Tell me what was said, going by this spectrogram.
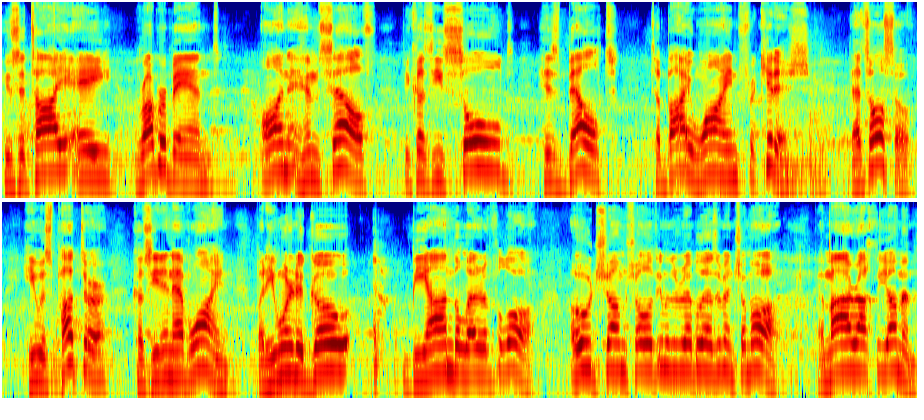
he used to tie a rubber band on himself because he sold his belt to buy wine for Kiddush. That's also, he was putter because he didn't have wine, but he wanted to go beyond the letter of the law. With the.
